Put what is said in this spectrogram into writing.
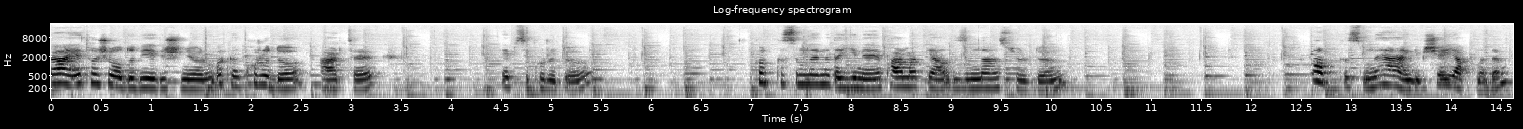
Gayet hoş oldu diye düşünüyorum. Bakın kurudu artık. Hepsi kurudu. Kulp kısımlarını da yine parmak yaldızımdan sürdüm. Alt kısmını herhangi bir şey yapmadım.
